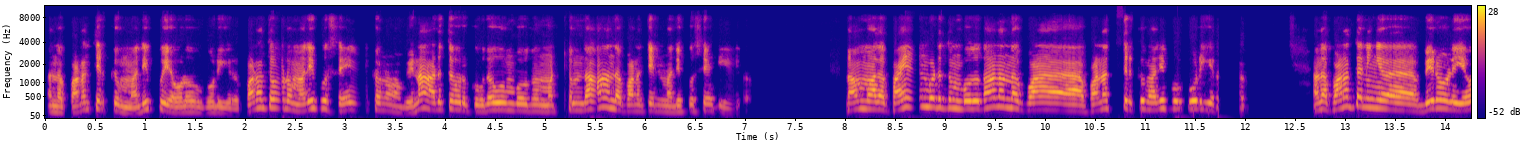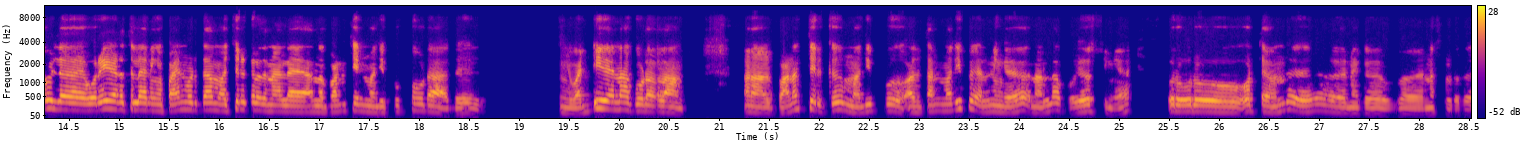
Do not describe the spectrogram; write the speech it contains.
அந்த பணத்திற்கு மதிப்பு எவ்வளவு கூடுகிறது? பணத்தோட மதிப்பு சேர்க்கணும் அப்படின்னா அடுத்தவருக்கு உதவும் போது மட்டும்தான் அந்த பணத்தின் மதிப்பு சேர்க்கிறது நம்ம அதை பயன்படுத்தும் போதுதான் அந்த பணத்திற்கு மதிப்பு கூடுகிறது. அந்த பணத்தை நீங்க பீரோலையோ இல்ல ஒரே இடத்துல நீங்க பயன்படுத்தாம வச்சிருக்கிறதுனால அந்த பணத்தின் மதிப்பு கூடாது. நீங்க வட்டி வேணா கூடலாம். ஆனால் பணத்திற்கு மதிப்பு அது தன் மதிப்பு நீங்க நல்லா யோசிச்சீங்க ஒரு ஒரு ஒருத்தன் வந்து எனக்கு என்ன சொல்றது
